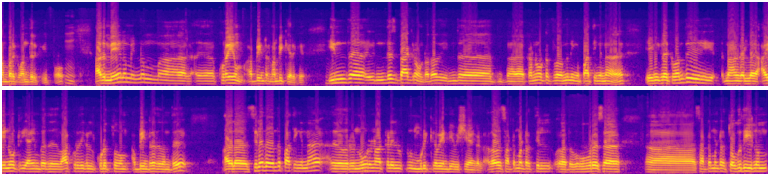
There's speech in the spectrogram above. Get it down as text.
நம்பருக்கு வந்திருக்கு இப்போ. அது மேலும் இன்னும் குறையும் அப்படின்ற நம்பிக்கை இருக்கு. இந்த இந்த பேக்ரவுண்ட் அதாவது இந்த கண்ணோட்டத்துல வந்து நீங்க பாத்தீங்கன்னா எங்களுக்கு வந்து நாங்கள் ஐநூற்றி ஐம்பது வாக்குறுதிகள் கொடுத்தோம் அப்படின்றது வந்து அதுல சிலது வந்து பாத்தீங்கன்னா ஒரு நூறு நாட்களில் முடிக்க வேண்டிய விஷயங்கள். அதாவது சட்டமன்றத்தில் ஒவ்வொரு சட்டமன்ற தொகுதியிலும்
